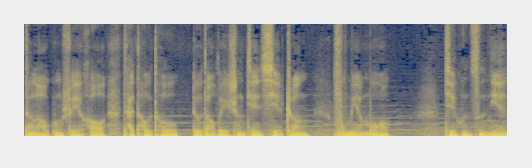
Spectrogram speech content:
等老公睡后，才偷偷溜到卫生间卸妆。敷面膜，结婚四年，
